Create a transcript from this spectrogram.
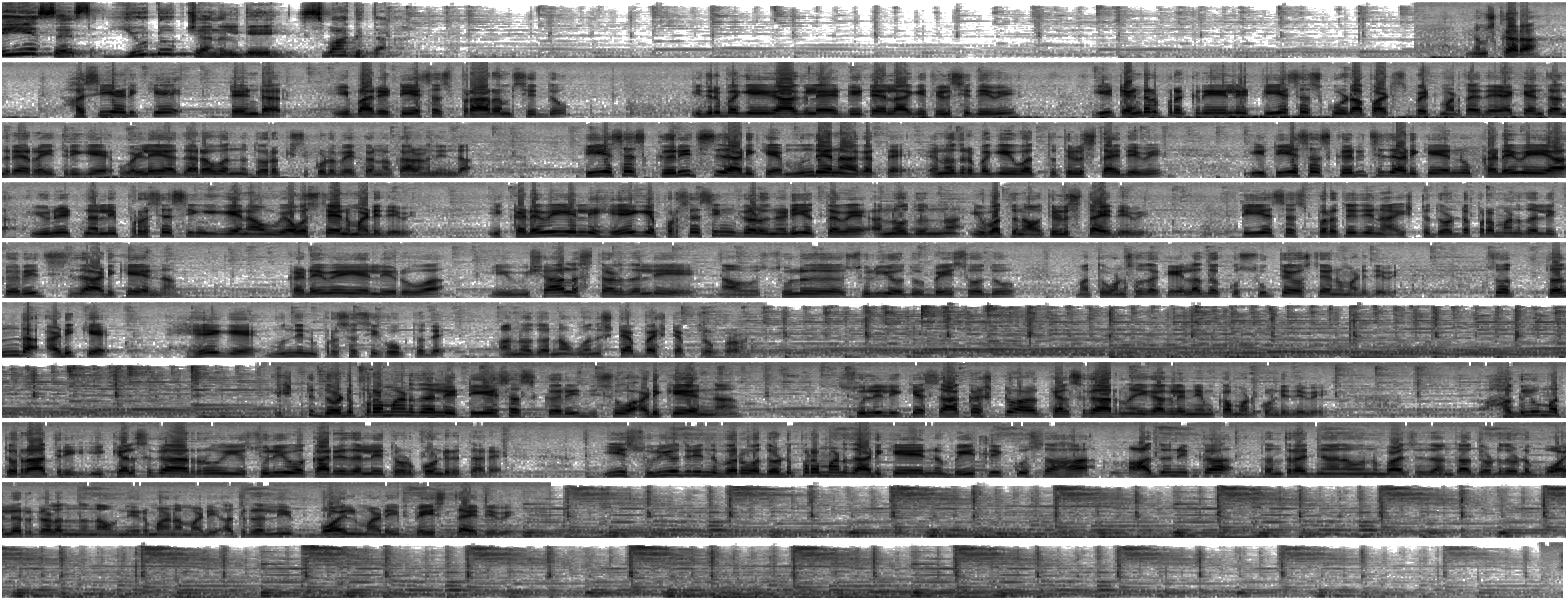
T S S YouTube ಚಾನಲ್ಗೆ ಸ್ವಾಗತ. ನಮಸ್ಕಾರ. ಹಸಿ ಅಡಿಕೆ ಟೆಂಡರ್ ಈ ಬಾರಿ ಟಿ ಎಸ್ ಎಸ್ ಪ್ರಾರಂಭಿಸಿದ್ದು. ಇದ್ರ ಬಗ್ಗೆ ಈಗಾಗಲೇ ಡೀಟೇಲ್ ಆಗಿ ತಿಳಿಸಿದ್ದೀವಿ. ಈ ಟೆಂಡರ್ ಪ್ರಕ್ರಿಯೆಯಲ್ಲಿ ಟಿ ಎಸ್ ಎಸ್ ಕೂಡ ಪಾರ್ಟಿಸಿಪೇಟ್ ಮಾಡ್ತಾ ಇದೆ. ಯಾಕೆ ಅಂತಂದರೆ ರೈತರಿಗೆ ಒಳ್ಳೆಯ ದರವನ್ನು ದೊರಕಿಸಿಕೊಡಬೇಕು ಅನ್ನೋ ಕಾರಣದಿಂದ. ಟಿ ಎಸ್ ಎಸ್ ಖರೀದಿಸಿದ ಅಡಿಕೆ ಮುಂದೇನಾಗತ್ತೆ ಅನ್ನೋದ್ರ ಬಗ್ಗೆ ಇವತ್ತು ತಿಳಿಸ್ತಾ ಇದ್ದೀವಿ. ಈ ಟಿ ಎಸ್ ಎಸ್ ಖರೀದಿಸಿದ ಅಡಿಕೆಯನ್ನು ಕಡವೆಯ ಯೂನಿಟ್ನಲ್ಲಿ ಪ್ರೊಸೆಸಿಂಗಿಗೆ ನಾವು ವ್ಯವಸ್ಥೆಯನ್ನು ಮಾಡಿದ್ದೇವೆ. ಈ ಕಡವೆಯಲ್ಲಿ ಹೇಗೆ ಪ್ರೊಸೆಸಿಂಗ್ಗಳು ನಡೆಯುತ್ತವೆ ಅನ್ನೋದನ್ನು ಇವತ್ತು ನಾವು ತಿಳಿಸ್ತಾ ಇದ್ದೀವಿ. ಟಿ ಎಸ್ ಎಸ್ ಪ್ರತಿದಿನ ಇಷ್ಟು ದೊಡ್ಡ ಪ್ರಮಾಣದಲ್ಲಿ ಖರೀದಿಸಿದ ಅಡಿಕೆಯನ್ನು ಕಡವೆಯಲ್ಲಿರುವ ಈ ವಿಶಾಲ ಸ್ಥಳದಲ್ಲಿ ನಾವು ಸುಲು, ಸುಲಿಯೋದು, ಬೇಯಿಸೋದು ಮತ್ತು ಒಣಸೋದಕ್ಕೆ ಎಲ್ಲದಕ್ಕೂ ಸೂಕ್ತ ವ್ಯವಸ್ಥೆಯನ್ನು ಮಾಡಿದ್ದೇವೆ. ಸೊ ತಂದ ಅಡಿಕೆ ಹೇಗೆ ಮುಂದಿನ ಪ್ರೊಸೆಸ್ಸಿಗೆ ಹೋಗ್ತದೆ ಅನ್ನೋದನ್ನು ಒಂದು ಸ್ಟೆಪ್ ಬೈ ಸ್ಟೆಪ್ ತಿಳ್ಕೊಳ್ಳೋಣ. ಇಷ್ಟು ದೊಡ್ಡ ಪ್ರಮಾಣದಲ್ಲಿ ಟಿ ಎಸ್ ಎಸ್ ಖರೀದಿಸುವ ಅಡಿಕೆಯನ್ನು ಸುಲಿಲಿಕ್ಕೆ ಸಾಕಷ್ಟು ಕೆಲಸಗಾರನ ಈಗಾಗಲೇ ನೇಮಕ ಮಾಡ್ಕೊಂಡಿದ್ದೀವಿ. ಹಗಲು ಮತ್ತು ರಾತ್ರಿ ಈ ಕೆಲಸಗಾರರು ಈ ಸುಲಿಯುವ ಕಾರ್ಯದಲ್ಲಿ ತೊಡ್ಕೊಂಡಿರ್ತಾರೆ. ಈ ಸುಲಿಯೋದ್ರಿಂದ ಬರುವ ದೊಡ್ಡ ಪ್ರಮಾಣದ ಅಡಿಕೆಯನ್ನು ಬೇಯಿಸಲಿಕ್ಕೂ ಸಹ ಆಧುನಿಕ ತಂತ್ರಜ್ಞಾನವನ್ನು ಬಳಸಿದಂಥ ದೊಡ್ಡ ದೊಡ್ಡ ಬಾಯ್ಲರ್ಗಳನ್ನು ನಾವು ನಿರ್ಮಾಣ ಮಾಡಿ ಅದರಲ್ಲಿ ಬಾಯ್ಲ್ ಮಾಡಿ ಬೇಯಿಸ್ತಾ ಇದ್ದೀವಿ.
